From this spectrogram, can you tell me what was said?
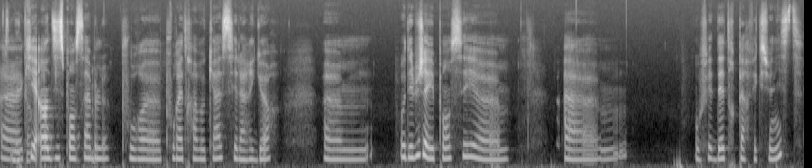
qui est indispensable pour, pour être avocat, c'est la rigueur. au début, j'avais pensé au fait d'être perfectionniste.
